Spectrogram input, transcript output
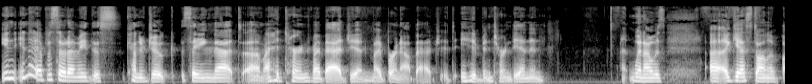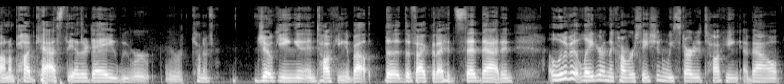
in in that episode, I made this kind of joke saying that um, I had turned my badge in, my burnout badge. It, it had been turned in, and when I was uh, a guest on a on a podcast the other day, we were we were kind of joking and talking about the the fact that I had said that, and a little bit later in the conversation, we started talking about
